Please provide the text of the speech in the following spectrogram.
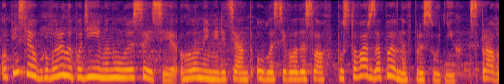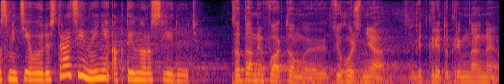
Опісля обговорили події минулої сесії. Головний міліціант області Владислав Пустовар запевнив присутніх, справу сміттєвої ілюстрації нині активно розслідують. За даним фактом, е, цього ж дня відкрито кримінальне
